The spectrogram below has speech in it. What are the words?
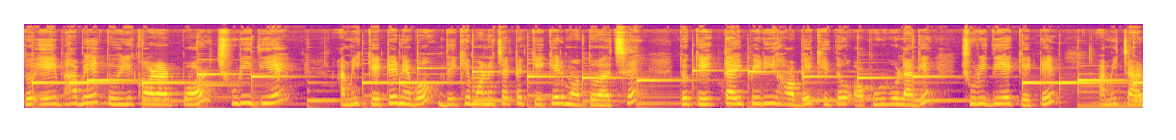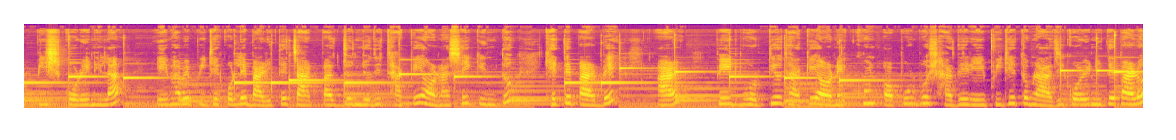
তো এইভাবে তৈরি করার পর ছুরি দিয়ে আমি কেটে নেব। দেখে মনে হচ্ছে একটা কেকের মতো আছে। তো কেক টাইপেরই হবে, খেতেও অপূর্ব লাগে। ছুরি দিয়ে কেটে আমি চার পিস করে নিলাম। এইভাবে পিঠে করলে বাড়িতে চার পাঁচজন যদি থাকে অনাসেই কিন্তু খেতে পারবে। আর পেট ভর্তিও থাকে, অনেকক্ষণ অপূর্ব স্বাদের এই পিঠে তোমরা আজই করে নিতে পারো।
